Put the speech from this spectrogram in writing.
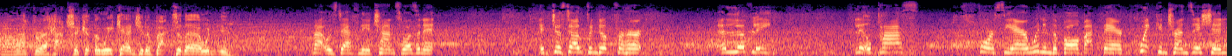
Well, after a hat trick at the weekend, you'd have backed her there, wouldn't you? That was definitely a chance, wasn't it? It just opened up for her. A lovely little pass for Sierra, winning the ball back there, quick in transition.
